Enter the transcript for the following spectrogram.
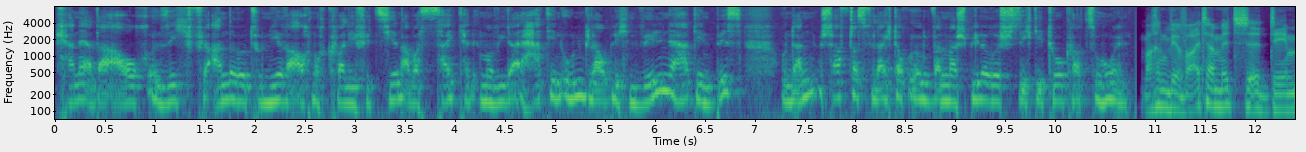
kann er da auch sich für andere Turniere auch noch qualifizieren. Aber es zeigt halt immer wieder, er hat den unglaublichen Willen, er hat den Biss und dann schafft das vielleicht auch irgendwann mal spielerisch, sich die Tourcard zu holen. Machen wir weiter mit äh, dem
